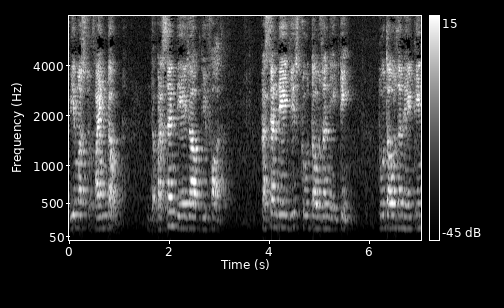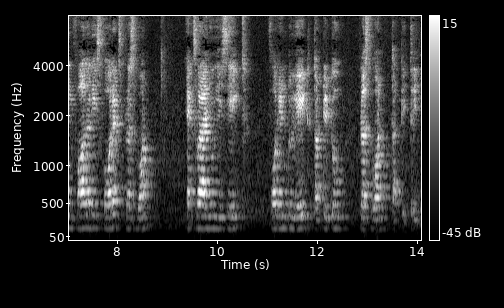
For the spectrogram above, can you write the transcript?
we must find out the present age of the father. Present age is 2018. 2018 father is 4x plus 1. x value is 8. 4 into 8, 32 plus 1, 33.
